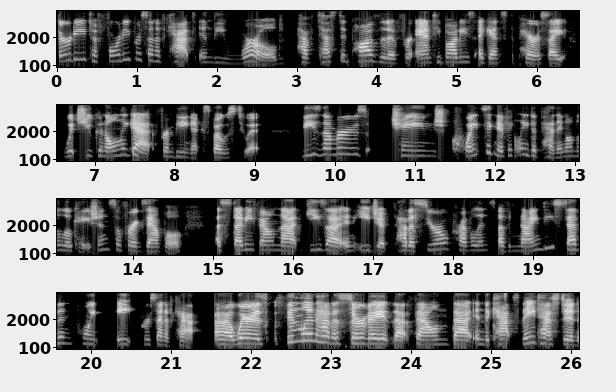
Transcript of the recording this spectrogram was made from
30 to 40% of cats in the world have tested positive for antibodies against the parasite, which you can only get from being exposed to it. These numbers change quite significantly depending on the location. So, for example, a study found that Giza in Egypt had a seroprevalence of 97.8% of cats. Uh, whereas Finland had a survey that found that in the cats they tested,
